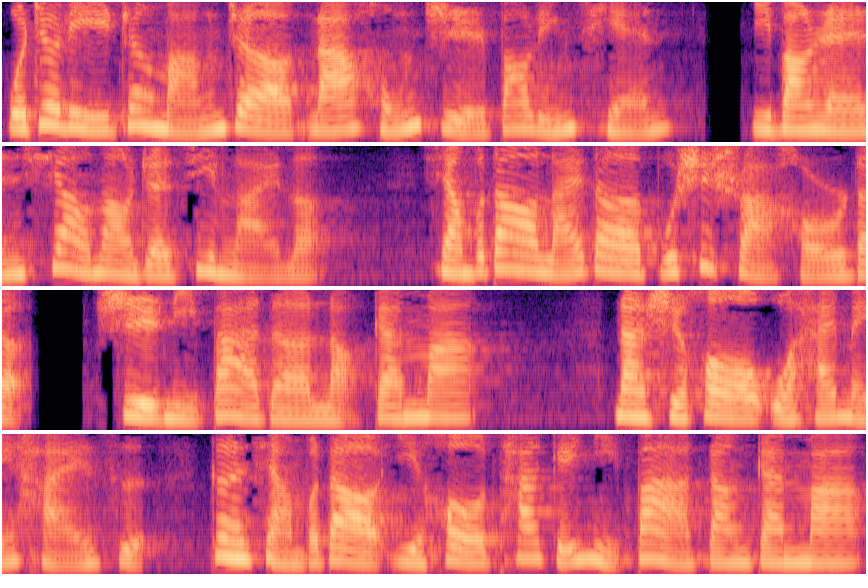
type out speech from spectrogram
我这里正忙着拿红纸包零钱，一帮人笑闹着进来了。想不到来的不是耍猴的，是你爸的老干妈。那时候我还没孩子，更想不到以后他给你爸当干妈。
